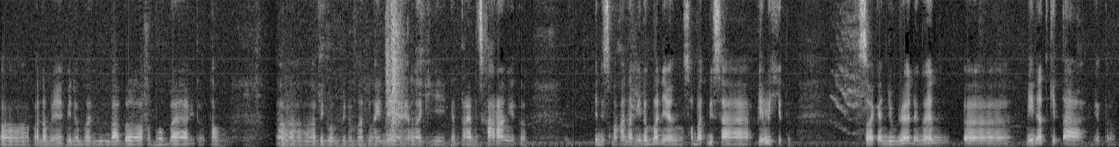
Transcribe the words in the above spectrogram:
uh, apa namanya minuman bubble atau boba gitu atau uh, minuman-minuman lainnya ya yang lagi ngetren sekarang gitu. Jenis makanan minuman yang sobat bisa pilih gitu sesuaikan juga dengan uh, minat kita gitu.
